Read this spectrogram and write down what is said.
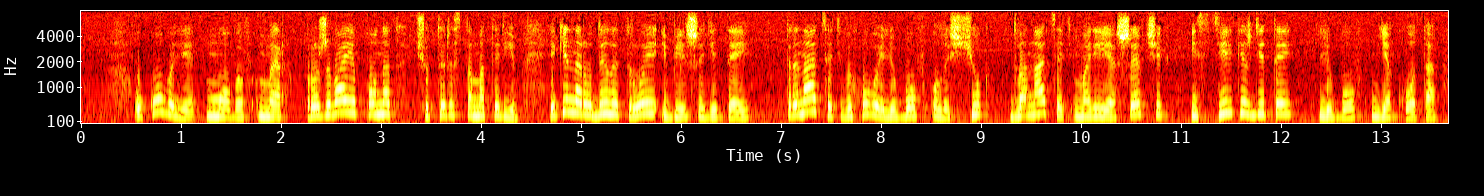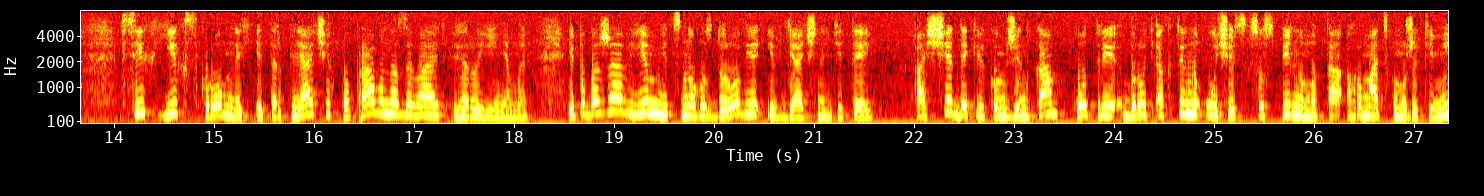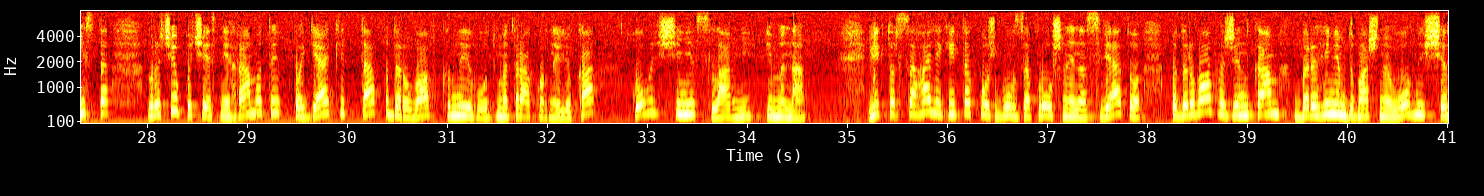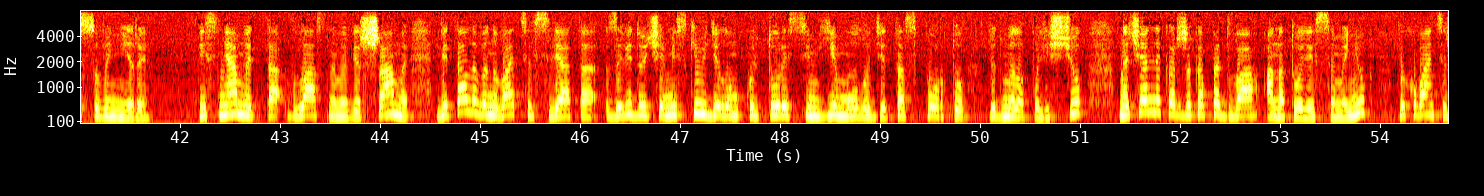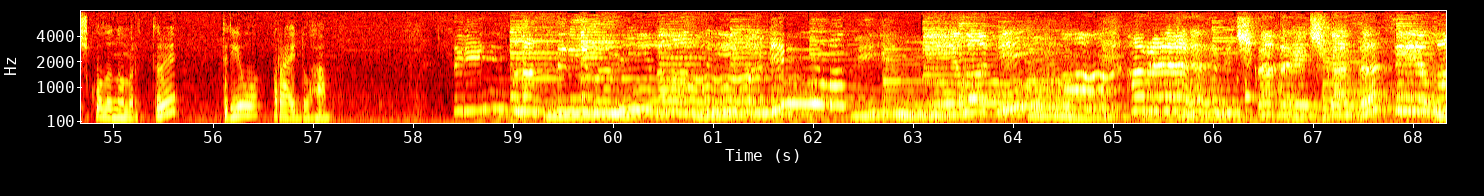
У Ковелі, мовив мер, проживає понад 400 матерів, які народили троє і більше дітей. 13 виховує Любов Олещук, 12 Марія Шевчик і стільки ж дітей Любов М'якота. Всіх їх скромних і терплячих по праву називають героїнями і побажав їм міцного здоров'я і вдячних дітей. А ще декільком жінкам, котрі беруть активну участь в суспільному та громадському житті міста, вручив почесні грамоти, подяки та подарував книгу Дмитра Корнелюка Ковальщині славні імена. Віктор Сагаль, який також був запрошений на свято, подарував жінкам, берегиням домашнього вогнища сувеніри. Піснями та власними віршами вітали винуватців свята, завідуюча міським відділом культури, сім'ї, молоді та спорту Людмила Поліщук, начальник РЖКП 2 Анатолій Семенюк, вихованці школи номер 3 Тріо Райдуга. гречка, гречка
